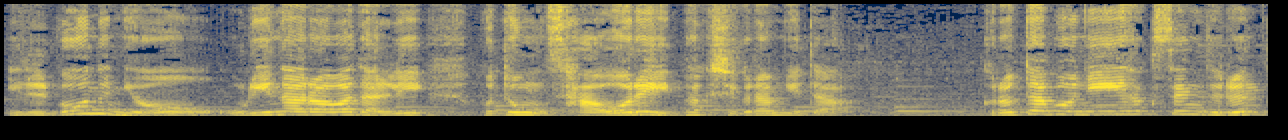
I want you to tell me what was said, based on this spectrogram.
일본은요, 우리나라와 달리 보통 4월에 입학식을 합니다. 그렇다 보니 학생들은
